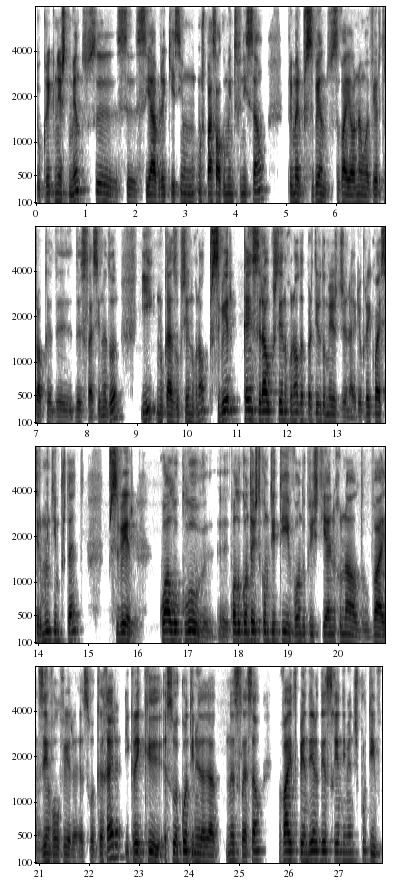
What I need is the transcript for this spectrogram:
Eu creio que neste momento se, se, se abre aqui assim um, um, espaço alguma indefinição, primeiro percebendo se vai ou não haver troca de, de, selecionador e, no caso do Cristiano Ronaldo, perceber quem será o Cristiano Ronaldo a partir do mês de janeiro. Eu creio que vai ser muito importante perceber qual o clube, eh, qual o contexto competitivo onde o Cristiano Ronaldo vai desenvolver a sua carreira e creio que a sua continuidade na seleção vai depender desse rendimento esportivo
